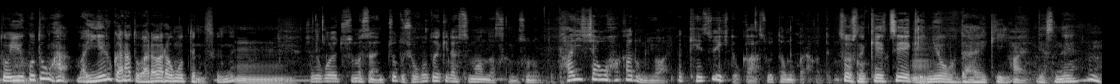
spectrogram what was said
ということが、まあ、言えるかなと我々は思ってるんですけどね。それこれ、すみません、ちょっと初歩的な質問なんですけども、その代謝を測るには、血液とか、そういったものから測ってるんですか？そうですね、血液、尿、唾液ですね、うん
